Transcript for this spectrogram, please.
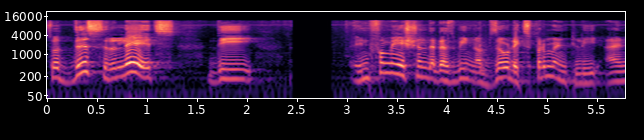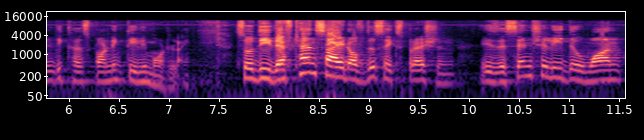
So, this relates the information that has been observed experimentally and the corresponding Thiele moduli. So, the left hand side of this expression is essentially the one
